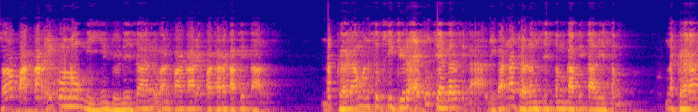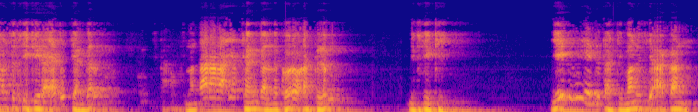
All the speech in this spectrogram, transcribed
Cara pakar ekonomi Indonesia itu kan pakar pakar kapital. Negara mensubsidi rakyat itu janggal sekali karena dalam sistem kapitalisme negara mensubsidi rakyat itu janggal. Sementara rakyat janggal, negara orang gelem subsidi. Ya itu, ya itu tadi manusia akan,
